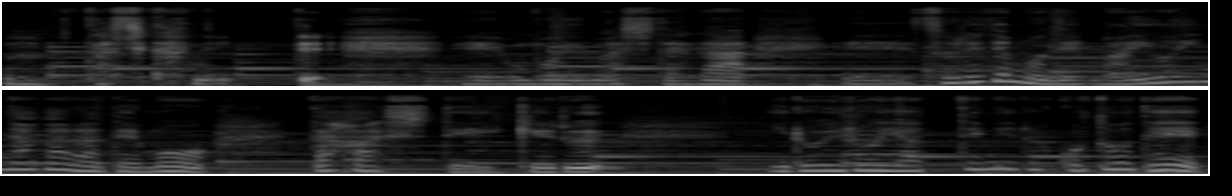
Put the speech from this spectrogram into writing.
うん、確かにって、えー、思いましたが、えー、それでもね迷いながらでも打破していけるいろいろやってみることで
